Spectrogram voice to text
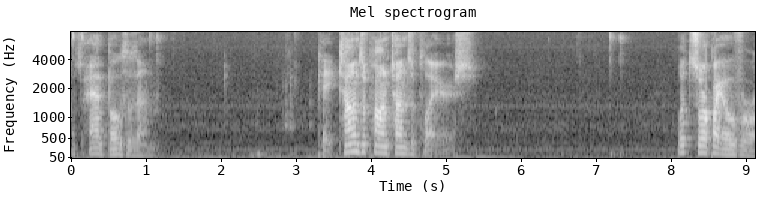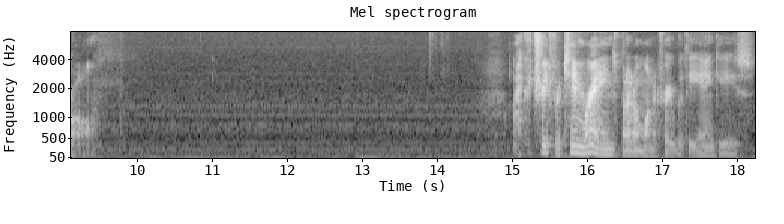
let's add both of them. Okay, tons upon tons of players. Let's sort by overall. I could trade for Tim Raines, but I don't want to trade with the Yankees.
